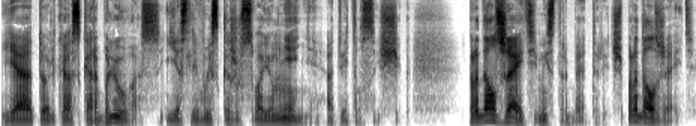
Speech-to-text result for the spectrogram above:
«Я только оскорблю вас, если выскажу свое мнение», — ответил сыщик. «Продолжайте, мистер Беттеридж, продолжайте».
